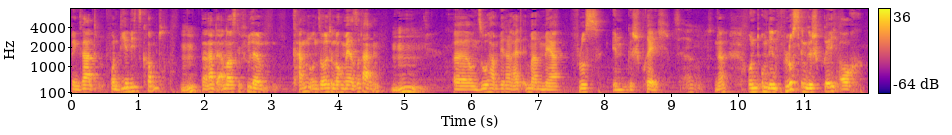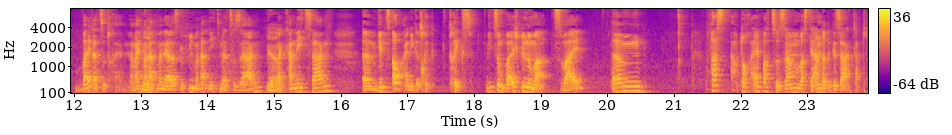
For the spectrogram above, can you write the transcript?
wenn gerade von dir nichts kommt, Mhm. dann hat der andere das Gefühl, er kann und sollte noch mehr sagen. Mhm. Äh, und so haben wir dann halt immer mehr Fluss im Gespräch. Sehr gut. Ne? Und um den Fluss im Gespräch auch weiterzutreiben. Manchmal Ja. hat man ja das Gefühl, man hat nichts mehr zu sagen, Ja. man kann nichts sagen. Ähm, Gibt es auch einige Trick Tricks. Wie zum Beispiel Nummer zwei. Ähm, fasst doch einfach zusammen, was der andere gesagt hat.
